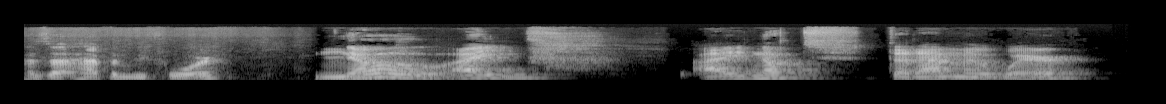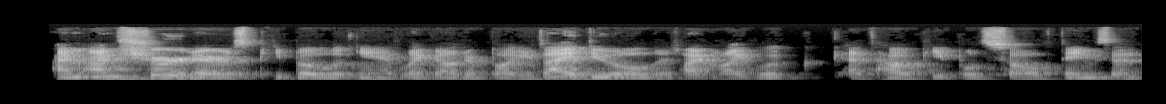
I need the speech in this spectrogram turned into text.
Has that happened before? No, I, I not that I'm aware. I'm I'm sure there's people looking at like other plugins. I do all the time, like look at how people solve things, and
